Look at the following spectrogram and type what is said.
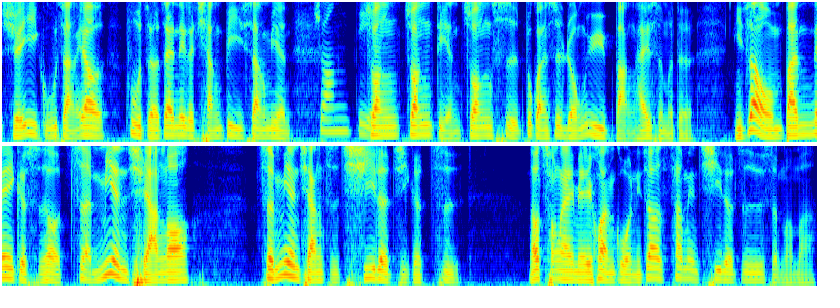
学艺鼓掌要负责在那个墙壁上面装点装装点装饰，不管是荣誉榜还是什么的。你知道我们班那个时候整面墙哦，整面墙只漆了几个字，然后从来没换过。你知道上面漆的字是什么吗？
